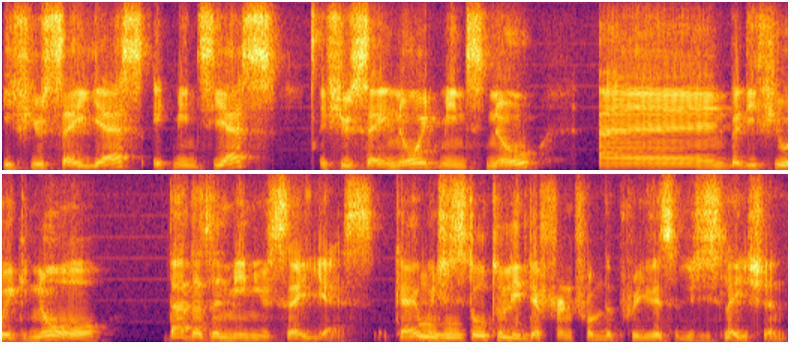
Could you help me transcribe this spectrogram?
if you say yes, it means yes. If you say no, it means no. And but if you ignore, that doesn't mean you say yes. Okay, mm-hmm. which is mm-hmm. totally different from the previous legislation.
